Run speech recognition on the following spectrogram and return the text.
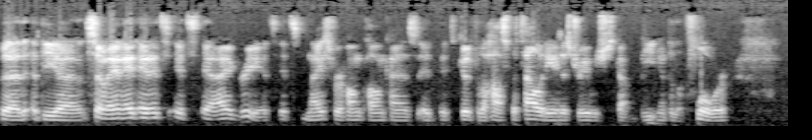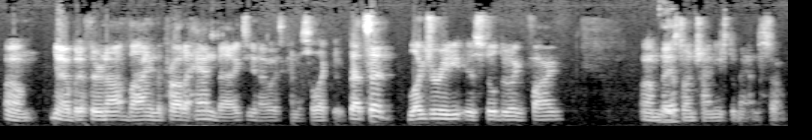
the the uh, so and, and it's it's I agree. It's it's nice for Hong Kong. Kind of, it, it's good for the hospitality industry, which just got beaten into the floor. Um, you know, but if they're not buying the Prada handbags, you know, it's kind of selective. That said, luxury is still doing fine um, based on Chinese demand. So,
